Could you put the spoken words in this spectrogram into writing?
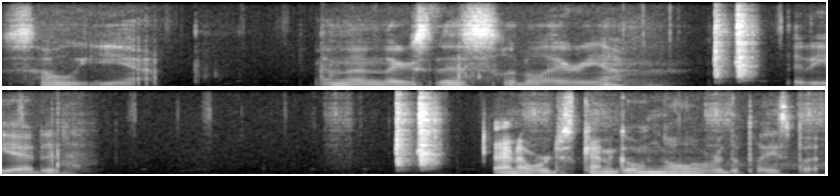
So, yeah. And then there's this little area that he added. I know we're just kind of going all over the place, but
